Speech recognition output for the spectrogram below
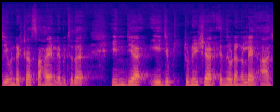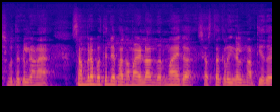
ജീവൻ രക്ഷാ സഹായം ലഭിച്ചത്. ഇന്ത്യ ഈജിപ്ത് ടുണീഷ്യ എന്നിവിടങ്ങളിലെ ആശുപത്രികളിലാണ് സംരംഭത്തിന്റെ ഭാഗമായുള്ള നിർണായക ശസ്ത്രക്രിയകൾ നടത്തിയത്.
